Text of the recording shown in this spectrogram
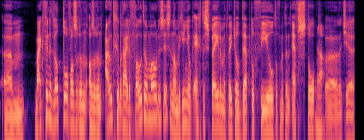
Ehm, maar ik vind het wel tof als er, een, als er een uitgebreide fotomodus is. En dan begin je ook echt te spelen met, weet je wel, depth of field of met een f-stop. Ja. Eh, dat je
